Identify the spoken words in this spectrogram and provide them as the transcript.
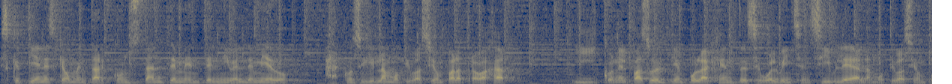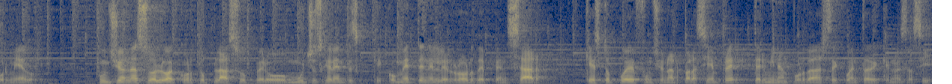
es que tienes que aumentar constantemente el nivel de miedo para conseguir la motivación para trabajar. Y con el paso del tiempo la gente se vuelve insensible a la motivación por miedo. Funciona solo a corto plazo, pero muchos gerentes que cometen el error de pensar que esto puede funcionar para siempre, terminan por darse cuenta de que no es así.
